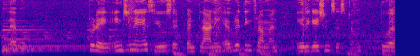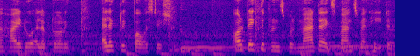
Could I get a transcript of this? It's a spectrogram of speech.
level. Today, engineers use it when planning everything from an irrigation system to a hydroelectric electric power station. Or take the principle matter expands when heated.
